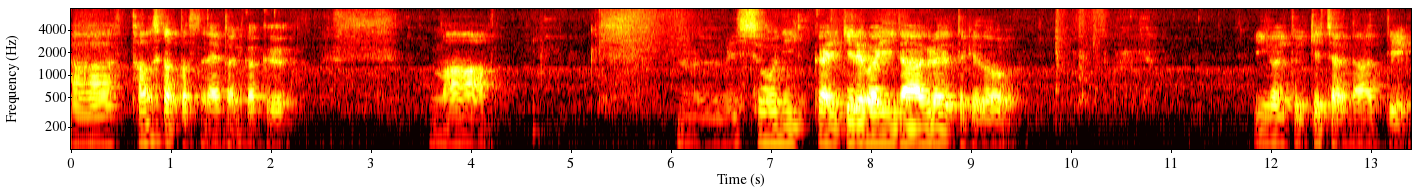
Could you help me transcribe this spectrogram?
あー楽しかったですねとにかく。まあうん一生に一回行ければいいなぐらいだったけど意外と行けちゃうなっていう、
